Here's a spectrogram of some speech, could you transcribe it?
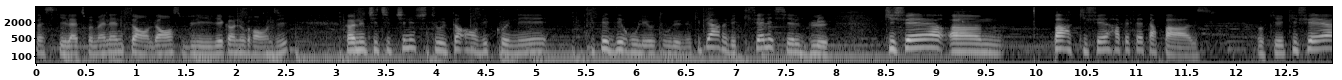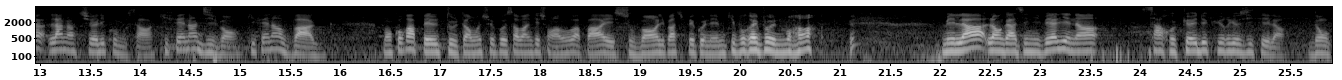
parce qu'il l'être humain a une tendance à oublier quand nous grandit. Quand nous sommes petits, nous avons tout le temps envie de connaître qui peut dérouler autour de nous, qui peut arriver, qui fait les ciels bleus, qui fait euh, pas, qui fait ta paz, ok, qui fait la nature comme ça, qui fait un divan, qui fait un vague. Mon on rappelle tout le temps, moi je pose ça une question à mon papa et souvent il participe connaître qui pourrait répondre moi. Mais là, langage univers, il y a ça recueil de curiosité là. Donc,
